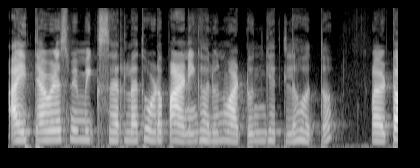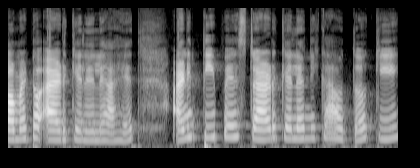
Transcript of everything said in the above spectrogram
आयत्या वेळेस मी मिक्सरला थोडं पाणी घालून वाटून घेतलं होतं. टोमॅटो ॲड केलेले आहेत. आणि ती पेस्ट ॲड केल्याने काय होतं की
